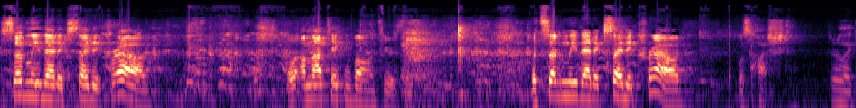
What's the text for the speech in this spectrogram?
Suddenly, that excited crowd, well, I'm not taking volunteers, but suddenly that excited crowd was hushed. They're like,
